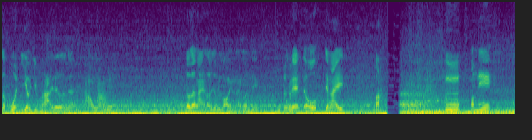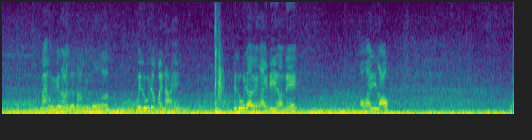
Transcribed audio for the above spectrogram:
แล้วปวดเยี่ยวยิบหายเลยตอนเนี้ยเอาน้ำเนี่ยแล้วยังไงเราจะไปรออยู่ไหนก่อนดี โอเค เดี๋ยวยังไงปะคือตอนนี้แม่งมีเวลาเหลือสามชั่วโมงครับไม่รู้จะไปไหน ไม่รู้จะเอายังไงดีตอนนี้ เอาไงดีเราอะไร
